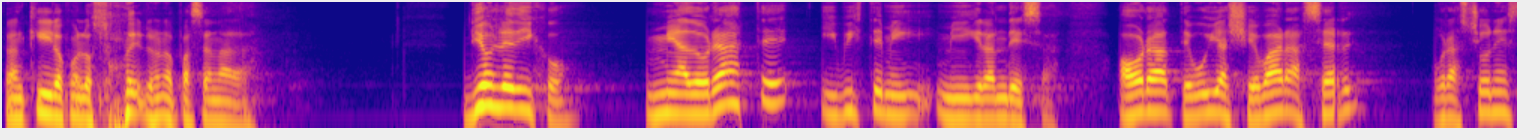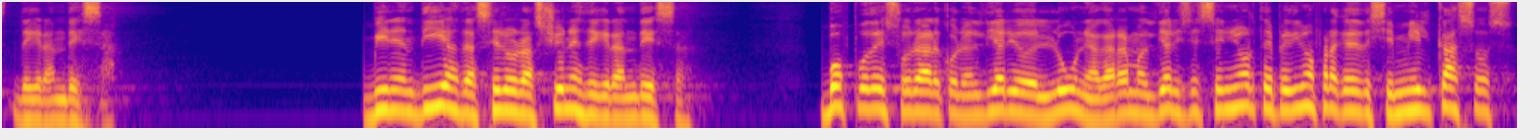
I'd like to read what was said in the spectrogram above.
Tranquilo con los soderos, no pasa nada. Dios le dijo, me adoraste y viste mi, grandeza. Ahora te voy a llevar a hacer oraciones de grandeza. Vienen días de hacer oraciones de grandeza. Vos podés orar con el diario del lunes, agarramos el diario y dice, Señor, te pedimos para que de 100.000 casos,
